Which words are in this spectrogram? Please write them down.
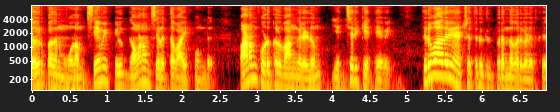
தவிர்ப்பதன் மூலம் சேமிப்பில் கவனம் செலுத்த வாய்ப்புண்டு. பணம் கொடுக்கல் வாங்கலிலும் எச்சரிக்கை தேவை. திருவாதிரை நட்சத்திரத்தில் பிறந்தவர்களுக்கு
